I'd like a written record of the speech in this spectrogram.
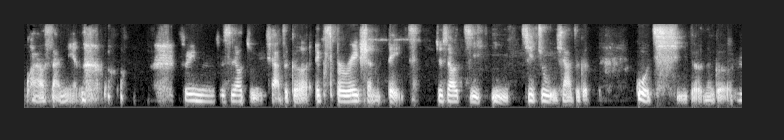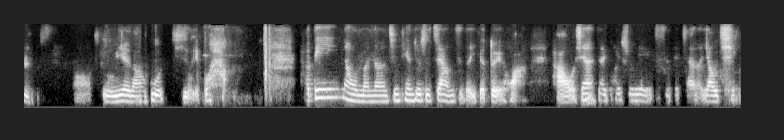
快要三年，所以呢就是要注意一下这个 expiration date，就是要记忆记住一下这个过期的那个日子哦，乳液然后过期了也不好。好的，那我们呢？今天就是这样子的一个对话。好，我现在再快速念一次，等下呢邀请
